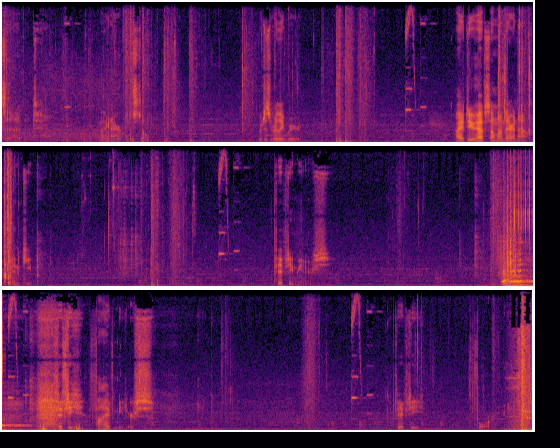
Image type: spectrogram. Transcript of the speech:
Pizza hut. Nothing on heartbeat still. Which is really weird. I do have someone there now in keep. 50 meters. 55 meters. 54 meters.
